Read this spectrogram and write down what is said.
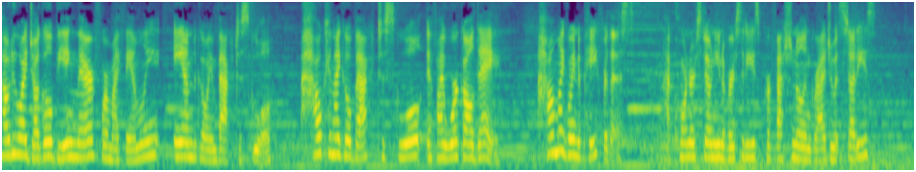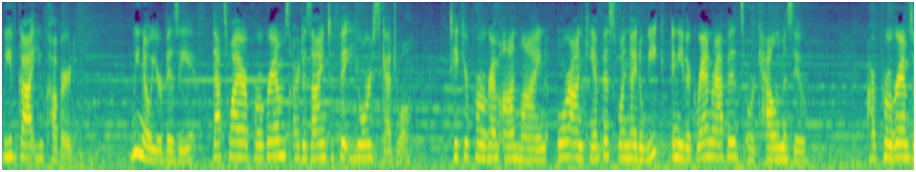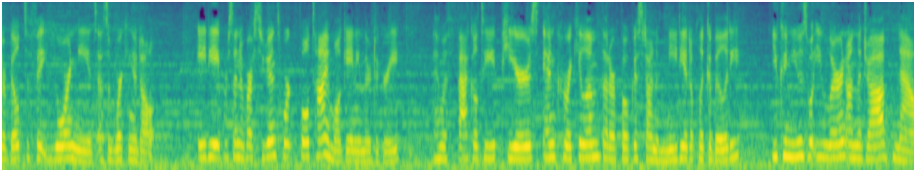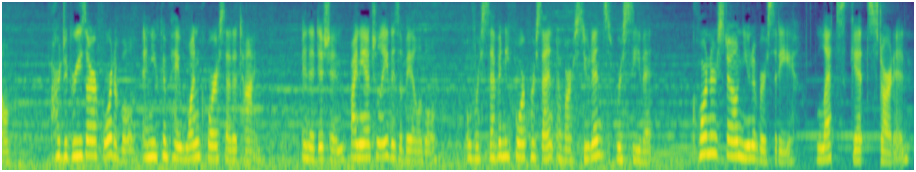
How do I juggle being there for my family and going back to school? How can I go back to school if I work all day? How am I going to pay for this? At Cornerstone University's Professional and Graduate Studies, we've got you covered. We know you're busy. That's why our programs are designed to fit your schedule. Take your program online or on campus one night a week in either Grand Rapids or Kalamazoo. Our programs are built to fit your needs as a working adult. 88% of our students work full time while gaining their degree, and with faculty, peers, and curriculum that are focused on immediate applicability, you can use what you learn on the job now. Our degrees are affordable, and you can pay one course at a time. In addition, financial aid is available. Over 74% of our students receive it. Cornerstone University. Let's get started.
